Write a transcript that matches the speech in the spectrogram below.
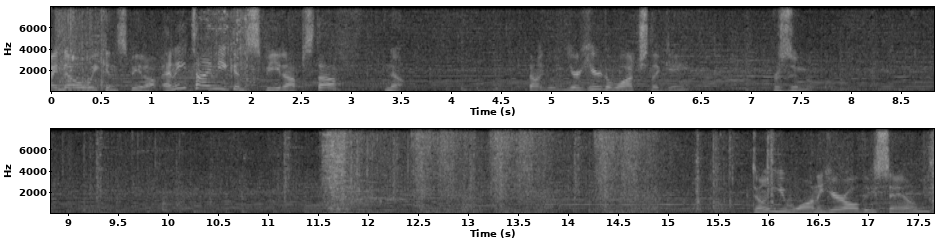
I know we can speed up. Anytime you can speed up stuff, no. Don't, you're here to watch the game, presumably. Don't you want to hear all these sounds?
